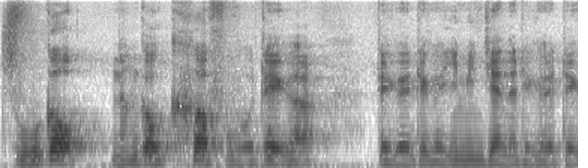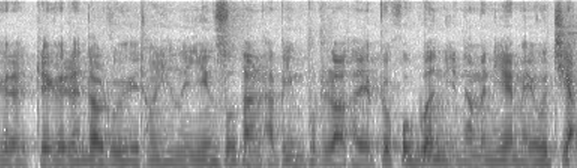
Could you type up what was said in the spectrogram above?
足够能够克服这个这个这个移民间的这个这个这个人道主义同情的因素，但是他并不知道，他也不会问你，那么你也没有讲。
